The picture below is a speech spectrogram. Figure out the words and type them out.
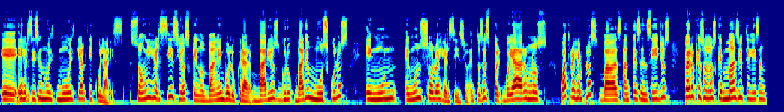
eh, ejercicios mul- multiarticulares. Son ejercicios que nos van a involucrar varios, varios músculos en un, en un solo ejercicio. Entonces, voy a dar unos cuatro ejemplos bastante sencillos, pero que son los que más se utilizan.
